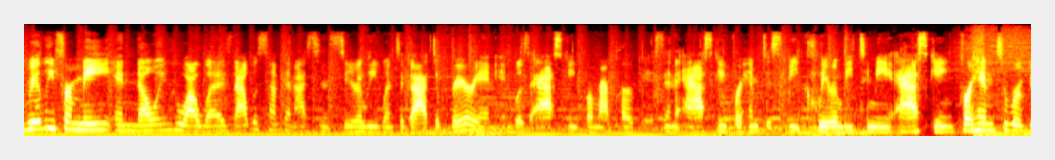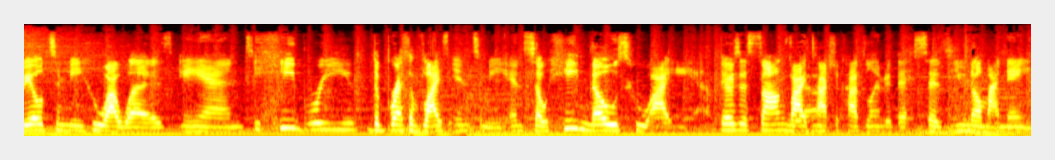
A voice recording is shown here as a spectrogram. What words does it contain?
Really, for me, and knowing who I was, that was something I sincerely went to God to prayer in and was asking for my purpose and asking for Him to speak clearly to me, asking for Him to reveal to me who I was. And He breathed the breath of life into me. And so He knows who I am. There's a song by Yeah. Tasha Cobbs Leonard that says, You know my name.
